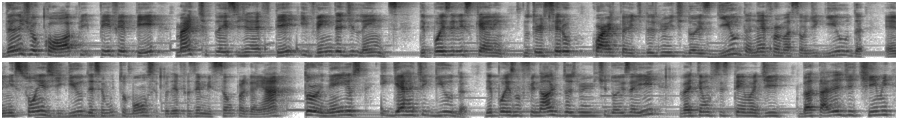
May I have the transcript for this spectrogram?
Dungeon Co-op, PVP, Marketplace de NFT e venda de lentes. Depois eles querem, no terceiro quarto aí de 2022, guilda, né? Formação de guilda, é, missões de guilda, isso é muito bom, você poder fazer missão para ganhar, torneios e guerra de guilda. Depois, no final de 2022 aí, vai ter um sistema de batalha de time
